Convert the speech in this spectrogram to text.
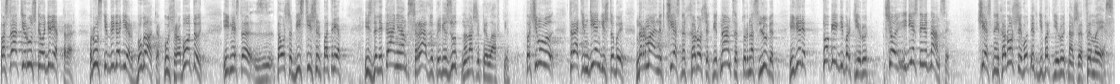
Поставьте русского директора, русский бригадир, бухгалтер. Пусть работают. И вместо того, чтобы вести ширпотреб издалека, они нам сразу привезут на наши прилавки. Почему мы тратим деньги, чтобы нормальных, честных, хороших вьетнамцев, которые нас любят и верят, только их депортируют? Все, единственные вьетнамцы – Честные и хорошие, вот их депортирует наша ФМС.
